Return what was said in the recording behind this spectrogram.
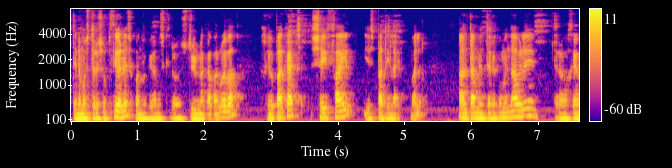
Tenemos tres opciones cuando queramos construir una capa nueva. GeoPackage, Shapefile y Spatilite, ¿vale? Altamente recomendable, trabajé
